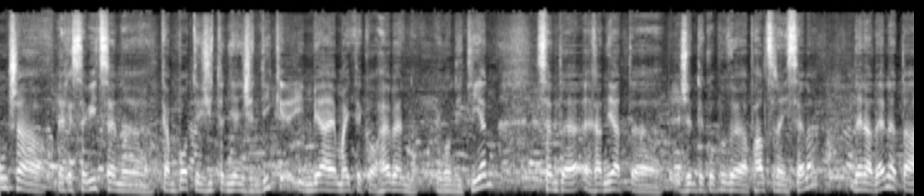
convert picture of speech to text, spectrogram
untsa errezebitzen kanpote egiten dien jendik, inbea emaiteko heben egon ditien, zent errandiat jente kopure apaltzena izela, dena den, eta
